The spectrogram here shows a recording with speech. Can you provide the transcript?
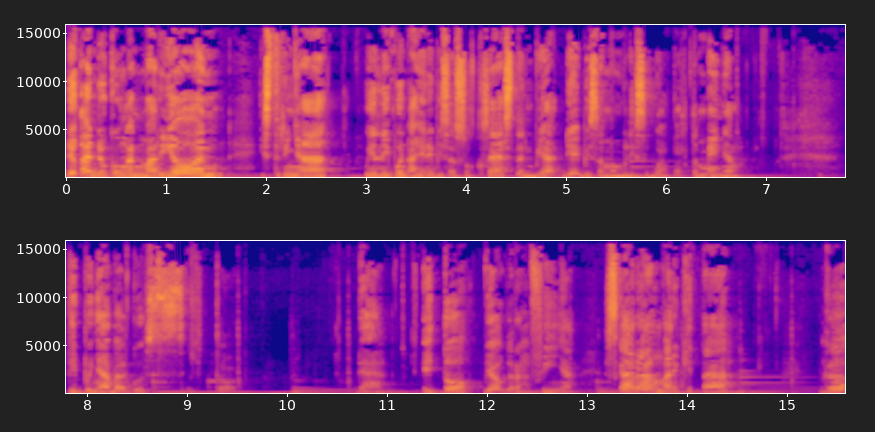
Dengan dukungan Marion, istrinya Willy pun akhirnya bisa sukses dan dia, dia bisa membeli sebuah apartemen yang tipenya bagus gitu. Dah, itu biografinya. Sekarang mari kita ke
